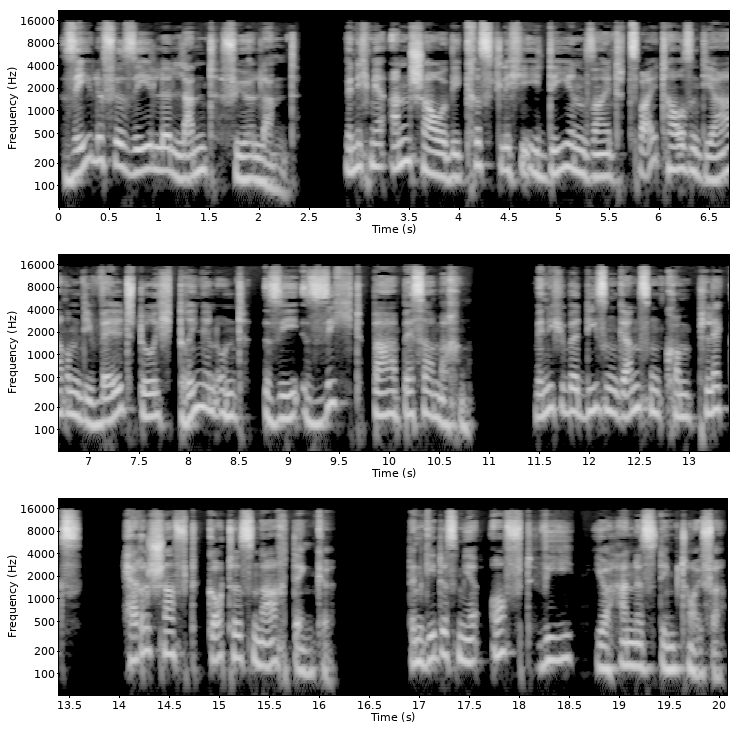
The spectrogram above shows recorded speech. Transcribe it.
Seele für Seele, Land für Land, wenn ich mir anschaue, wie christliche Ideen seit 2000 Jahren die Welt durchdringen und sie sichtbar besser machen, wenn ich über diesen ganzen Komplex Herrschaft Gottes nachdenke, dann geht es mir oft wie Johannes dem Täufer.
